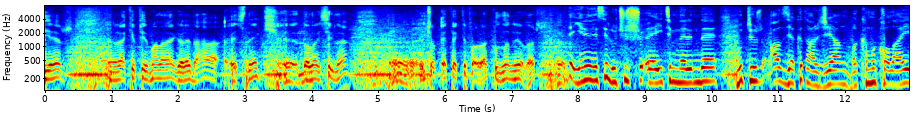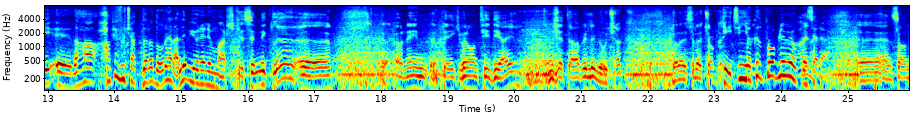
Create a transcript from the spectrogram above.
diğer e, rakip firmalara göre daha esnek. E, Dolayısıyla e, çok efektif olarak kullanıyorlar. Bir de yeni nesil uçuş eğitimlerinde bu tür az yakıt harcayan, bakımı kolay, daha hafif uçaklara doğru herhalde bir yönelim var. Kesinlikle. örneğin P2010 TDI jet tabirli bir uçak. Dolayısıyla çok Türkiye için yakıt problemi yok Aynen. mesela. Ee, en son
